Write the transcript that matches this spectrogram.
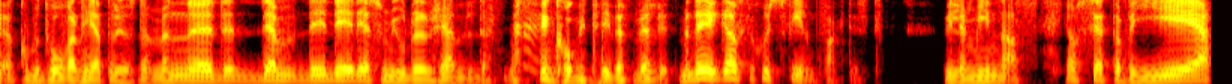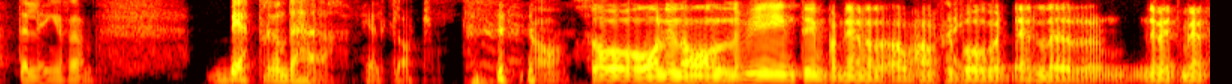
jag kommer inte ihåg vad den heter just nu, men det, det, det, det är det som gjorde den känd en gång i tiden väldigt. Men det är en ganska schysst film faktiskt. Vill jag minnas. Jag har sett den för jättelänge sedan. Bättre än det här, helt klart. ja, så all in all, vi är inte imponerade av Humphrey. Bogart eller, nu, vet,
